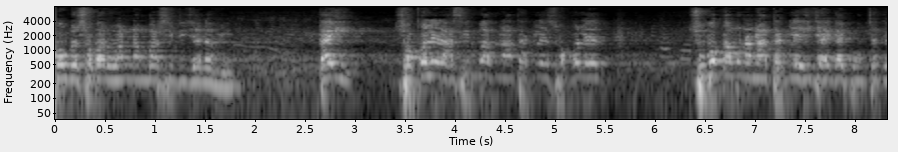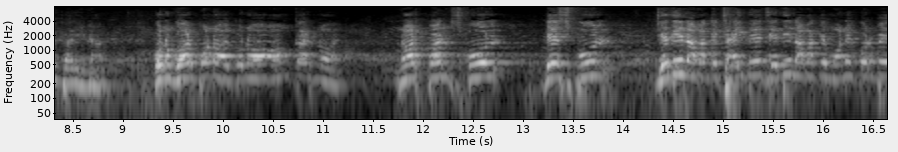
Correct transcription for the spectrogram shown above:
পৌরসভার ওয়ান নাম্বার সিটিজেন আমি। তাই সকলের আশীর্বাদ না থাকলে, সকলের শুভকামনা না থাকলে এই জায়গায় পৌঁছাতে পারি না। কোনো গর্ব নয়, কোনো অহংকার নয়। North point school day school, যেদিন আমাকে চাইবে, যেদিন আমাকে মনে করবে,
